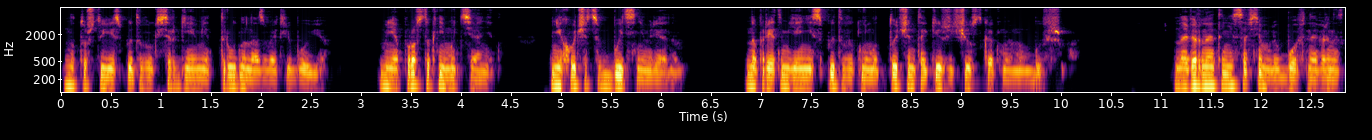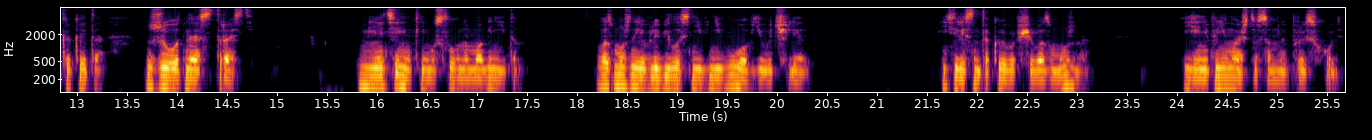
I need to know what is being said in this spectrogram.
Но то, что я испытываю к Сергею, мне трудно назвать любовью. Меня просто к нему тянет. Мне хочется быть с ним рядом. Но при этом я не испытываю к нему точно таких же чувств, как к моему бывшему. Наверное, это не совсем любовь, наверное, это какая-то животная страсть. Меня тянет к нему словно магнитом. Возможно, я влюбилась не в него, а в его член. Интересно, такое вообще возможно? Я не понимаю, что со мной происходит.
